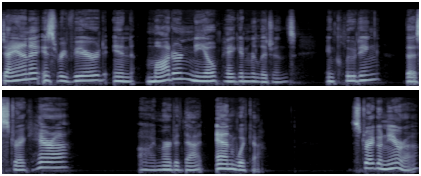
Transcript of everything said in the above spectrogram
Diana is revered in modern neo pagan religions, including the Streghera, oh, I murdered that, and Wicca. Stregonera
